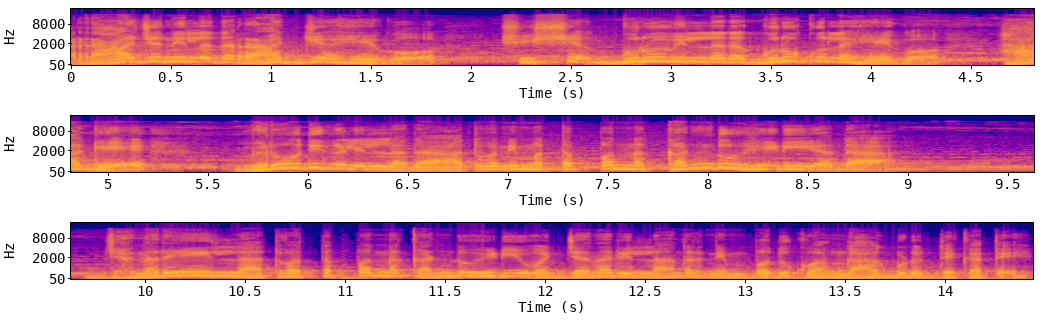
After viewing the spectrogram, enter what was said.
ರಾಜನಿಲ್ಲದ ರಾಜ್ಯ ಹೇಗೋ, ಶಿಷ್ಯ ಗುರುವಿಲ್ಲದ ಗುರುಕುಲ ಹೇಗೋ, ಹಾಗೆ ವಿರೋಧಿಗಳಿಲ್ಲದ ಅಥವಾ ನಿಮ್ಮ ತಪ್ಪನ್ನು ಕಂಡು ಹಿಡಿಯದ ಜನರೇ ಇಲ್ಲ ಅಥವಾ ತಪ್ಪನ್ನು ಕಂಡು ಹಿಡಿಯುವ ಜನರಿಲ್ಲ ಅಂದರೆ ನಿಮ್ಮ ಬದುಕು ಹಂಗಾಗ್ಬಿಡುತ್ತೆ ಕತೆ.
